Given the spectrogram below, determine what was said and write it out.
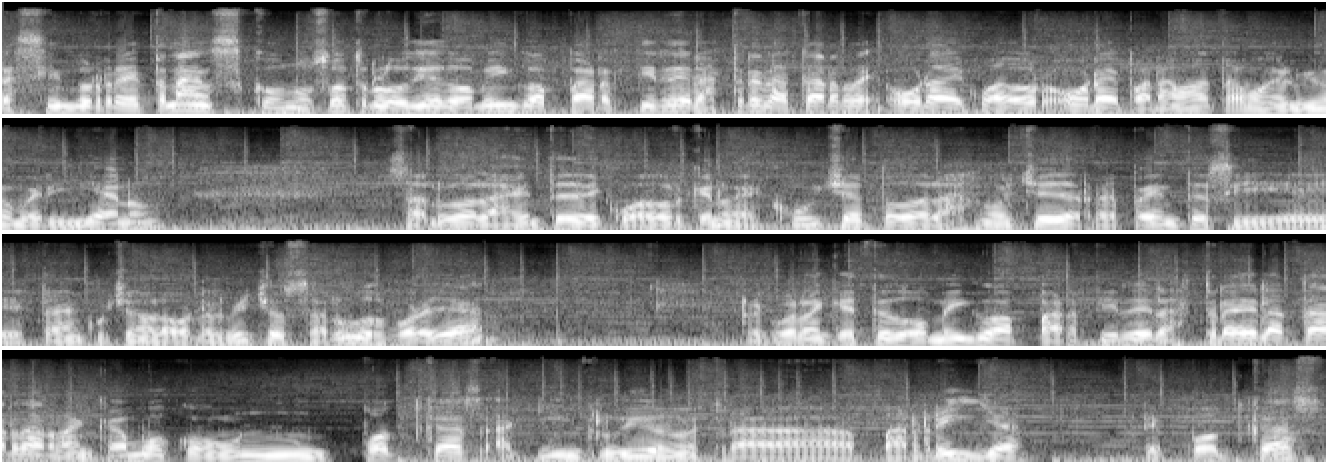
haciendo retrans con nosotros los días domingos a partir de las 3 de la tarde, hora de Ecuador, hora de Panamá. Estamos en el mismo meridiano. Saludo a la gente de Ecuador que nos escucha todas las noches. De repente, si eh, están escuchando la hora del bicho, saludos por allá. Recuerden que este domingo a partir de las 3 de la tarde arrancamos con un podcast aquí incluido en nuestra parrilla de podcast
